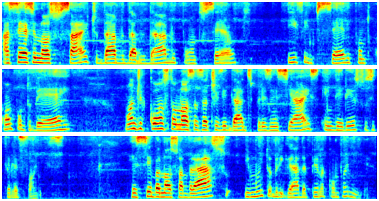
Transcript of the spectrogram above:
Acesse nosso site www.celp.com.br, onde constam nossas atividades presenciais, endereços e telefones. Receba nosso abraço e muito obrigada pela companhia.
